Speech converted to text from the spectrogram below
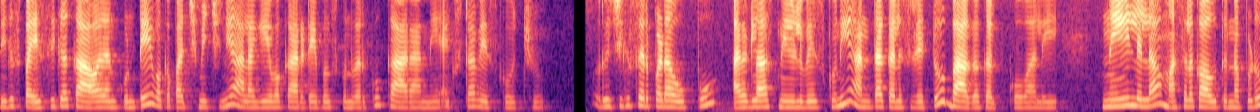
మీకు స్పైసీగా కావాలనుకుంటే ఒక పచ్చిమిర్చిని అలాగే ఒక అర టేబుల్ స్పూన్ వరకు కారాన్ని ఎక్స్ట్రా వేసుకోవచ్చు. రుచికి సరిపడా ఉప్పు అర గ్లాస్ నీళ్ళు వేసుకుని అంతా కలిసేటట్టు బాగా కలుపుకోవాలి. నీళ్ళు ఇలా మసలు కాగుతున్నప్పుడు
